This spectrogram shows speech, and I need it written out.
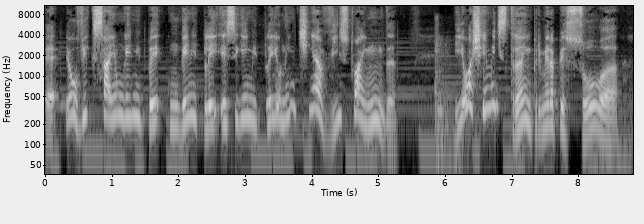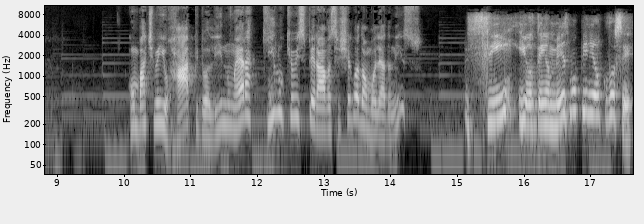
É, eu vi que saiu um gameplay, um gameplay. Esse gameplay eu nem tinha visto ainda. E eu achei meio estranho, primeira pessoa, combate meio rápido ali, não era aquilo que eu esperava. Você chegou a dar uma olhada nisso? Sim, e eu tenho a mesma opinião que você.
